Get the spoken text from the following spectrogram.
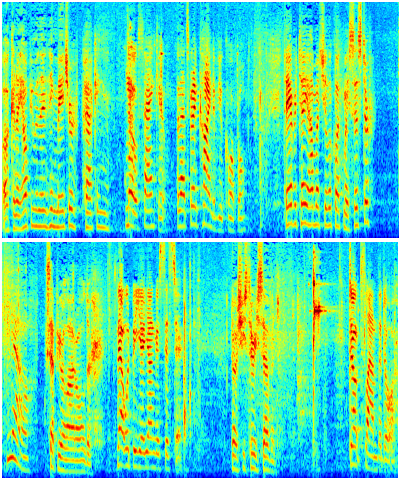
Uh, can I help you with anything, Major? Packing? No, thank you. But that's very kind of you, Corporal. Did I ever tell you how much you look like my sister? No. Except you're a lot older. That would be your younger sister. No, she's 37. Don't slam the door.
